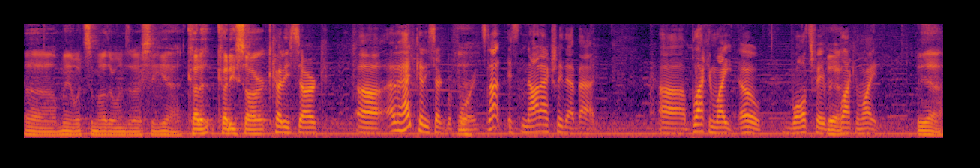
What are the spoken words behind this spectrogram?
Uh, man, what's some other ones that I've seen? Yeah, Cutty, Cutty Sark. Cutty Sark. Uh, I've had Cutty Sark before. Yeah. It's not. It's not actually that bad. Uh, black and white. Oh, Walt's favorite, Yeah. black and white. Yeah,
